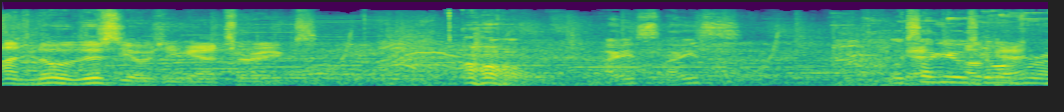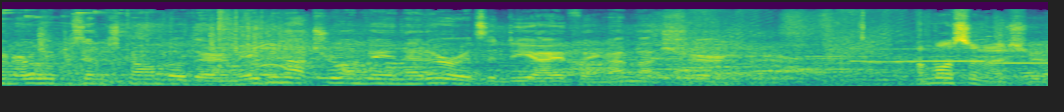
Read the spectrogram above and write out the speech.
I know this Yoshi got tricks. Oh, nice, nice. Looks Okay, like he was going for an early percentage combo there. Maybe not true on Bayonetta or it's a DI thing. I'm not sure. I'm also not sure.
